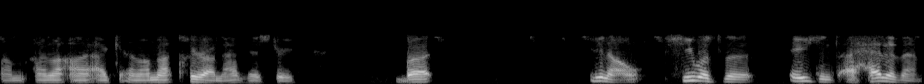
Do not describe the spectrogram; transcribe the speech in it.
Um, I'm, not, I, I, I'm not clear on that history. But, you know, she was the agent ahead of them,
